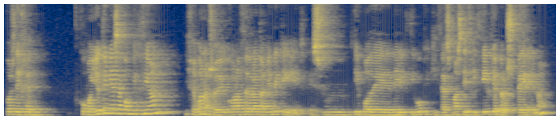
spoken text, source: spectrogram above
pues dije, como yo tenía esa convicción, dije, bueno, soy conocedora también de que es un tipo de delictivo que quizás es más difícil que prospere, ¿no?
